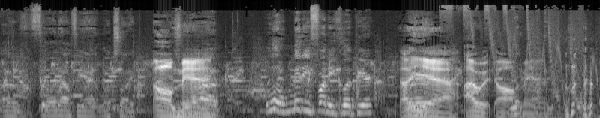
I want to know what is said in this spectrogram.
of Philadelphia. It looks like. Oh There's, man. uh, a little mini funny clip here. Uh, yeah, I would. Oh man.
